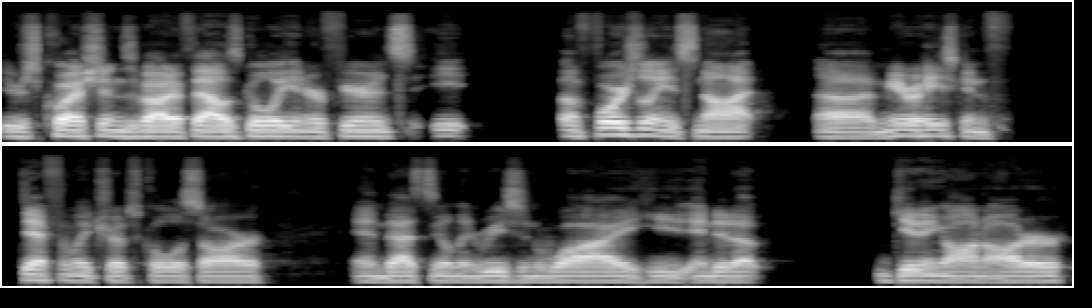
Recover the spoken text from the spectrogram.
there's questions about if that was goalie interference. It, unfortunately, it's not. Uh, Miro Heiskanen definitely trips Kolesar, and that's the only reason why he ended up getting on Otter.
